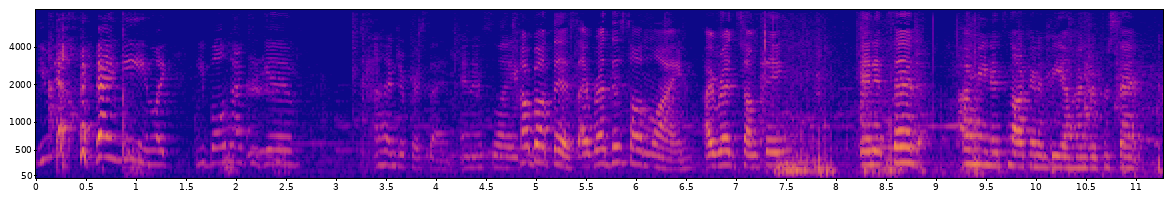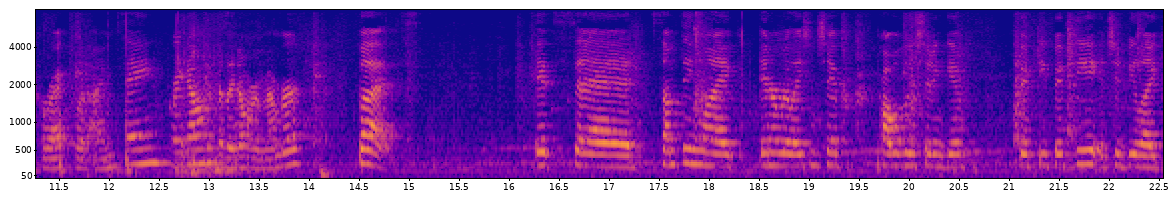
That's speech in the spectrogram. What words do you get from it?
You know, you know what I mean? Like you both have to give a hundred percent, and it's like. How about this? I read this online. I read something and it said, I mean, it's not going to be 100% correct what I'm saying right now because I don't remember, but it said something like in a relationship probably shouldn't give 50-50. It should be like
